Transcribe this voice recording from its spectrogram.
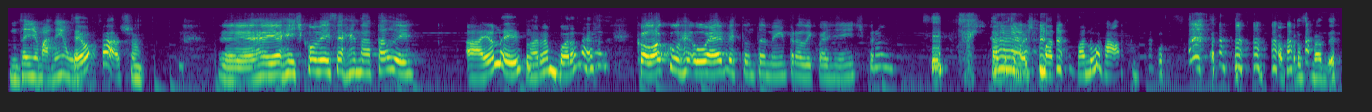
Não tenho mais nenhum. Eu acho. É, aí a gente convence a Renata a ler. Ah, eu leio. Bora, bora nessa. Coloca o Everton também pra ler com a gente. Pronto. Tá vai tomar, tomar no rápido. A próxima dele.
